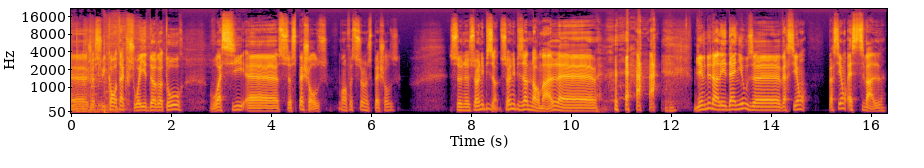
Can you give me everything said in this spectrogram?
Euh, je suis content que vous soyez de retour. Voici euh, ce specials. En fait, c'est un specials. C'est un, épisode. C'est un épisode normal. Euh, Bienvenue dans les Dan News euh, version, version estivale,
